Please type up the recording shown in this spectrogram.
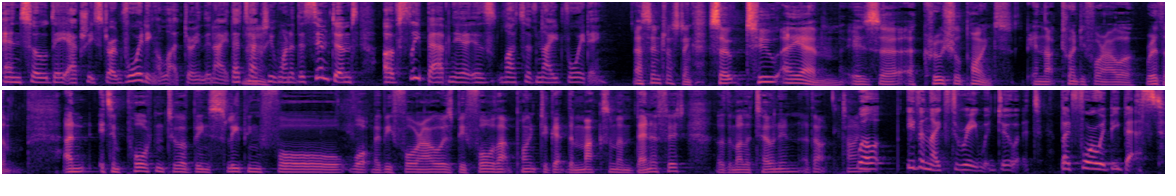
And so they actually start voiding a lot during the night. That's mm. actually one of the symptoms of sleep apnea is lots of night voiding. That's interesting. So 2 a.m. is a, a crucial point in that 24 hour rhythm. And it's important to have been sleeping for what, maybe four hours before that point to get the maximum benefit of the melatonin at that time? Well, even like three would do it, but four would be best.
